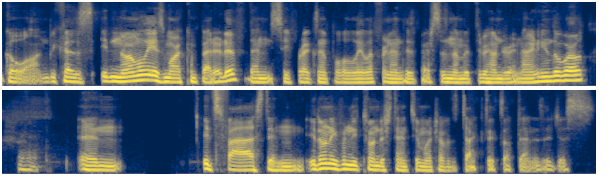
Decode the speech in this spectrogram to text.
go on because it normally is more competitive than say for example Leylah Fernandez versus number 390 in the world mm-hmm. and it's fast and you don't even need to understand too much of the tactics of tennis it just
